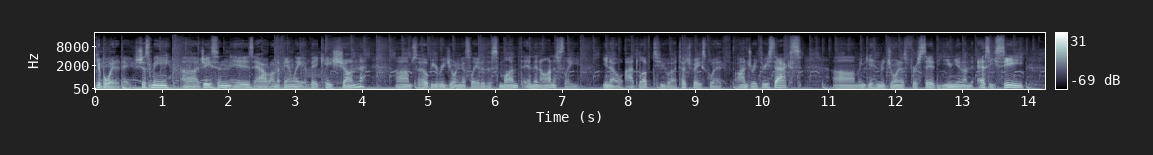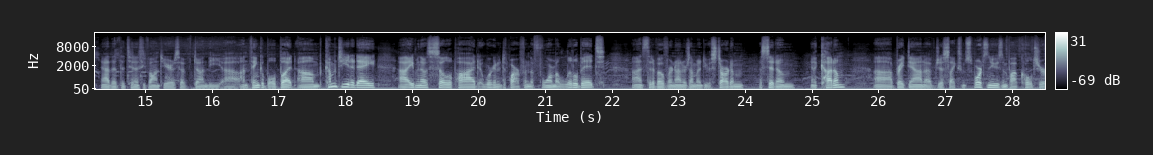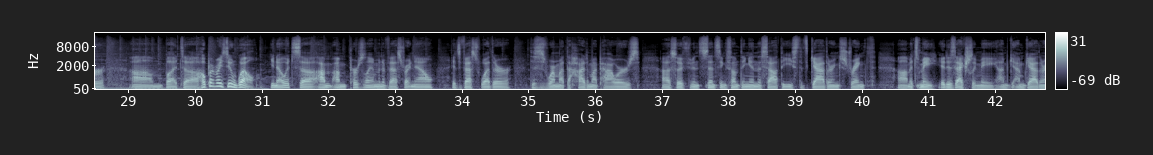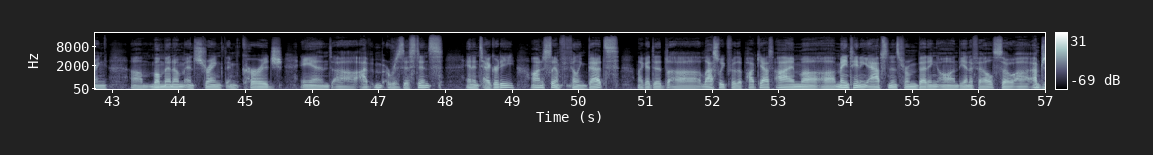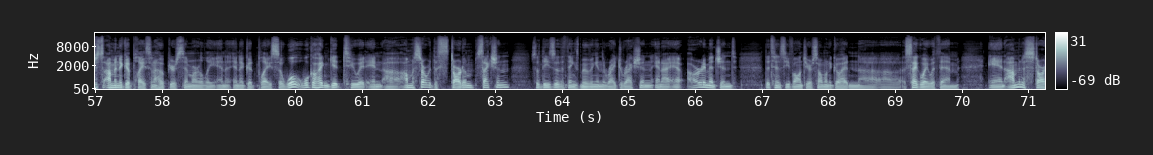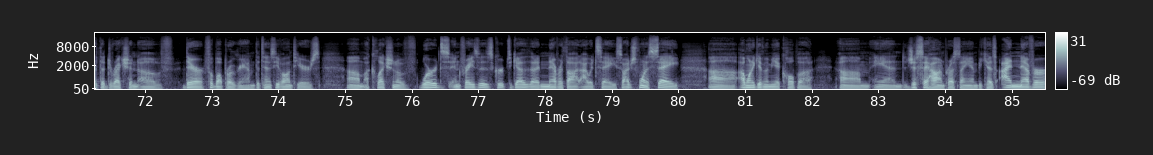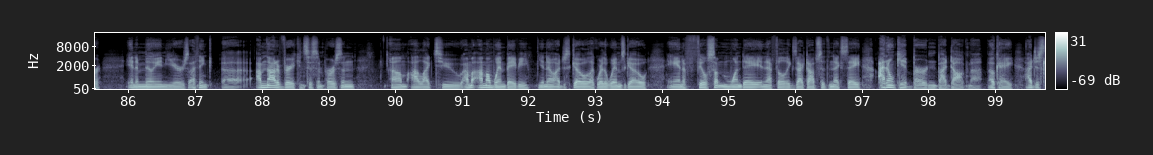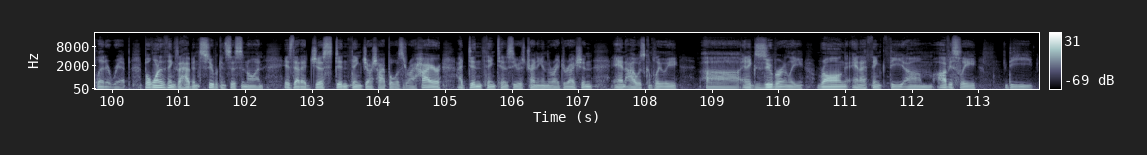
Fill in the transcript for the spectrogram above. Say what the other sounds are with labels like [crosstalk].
your boy today. It's just me. Uh, Jason is out on a family vacation, um, so he'll be rejoining us later this month. And then, honestly, you know, I'd love to uh, touch base with Andre Three Stacks um, and get him to join us for State of the Union on the SEC now that the Tennessee Volunteers have done the uh, unthinkable. But um, coming to you today, uh, even though it's a solo pod, we're going to depart from the form a little bit. Uh, instead of over and unders, I'm going to do a stardom, a sit 'em, and a cut 'em. Uh, breakdown of just like some sports news and pop culture. Um, but uh, hope everybody's doing well. You know, it's uh, I'm, I'm personally I'm in a vest right now. It's vest weather. This is where I'm at the height of my powers. Uh, so if you've been sensing something in the southeast that's gathering strength, um, it's me. It is actually me. I'm, I'm gathering um, momentum and strength and courage and uh, resistance and integrity. Honestly, I'm fulfilling bets like I did uh, last week for the podcast. I'm uh, uh, maintaining abstinence from betting on the NFL, so uh, I'm just I'm in a good place, and I hope you're similarly in in a good place. So we'll we'll go ahead and get to it, and uh, I'm gonna start with the stardom section. So these are the things moving in the right direction, and I already mentioned the Tennessee Volunteers, so I'm to go ahead and uh, segue with them, and I'm going to start the direction of their football program, the Tennessee Volunteers, um, a collection of words and phrases grouped together that I never thought I would say. So I just want to say, uh, I want to give them a culpa um, and just say how impressed I am because I never in a million years, I think uh, I'm not a very consistent person. Um, I like to. I'm a, I'm a whim baby. You know, I just go like where the whims go. And if I feel something one day and I feel the exact opposite the next day, I don't get burdened by dogma. Okay, I just let it rip. But one of the things I have been super consistent on is that I just didn't think Josh Heupel was the right hire. I didn't think Tennessee was trending in the right direction, and I was completely uh, and exuberantly wrong. And I think the um, obviously the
